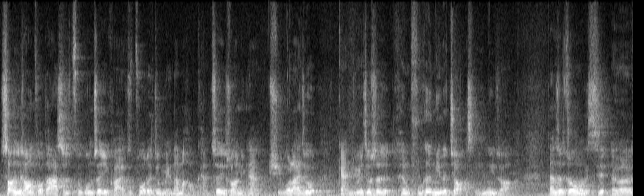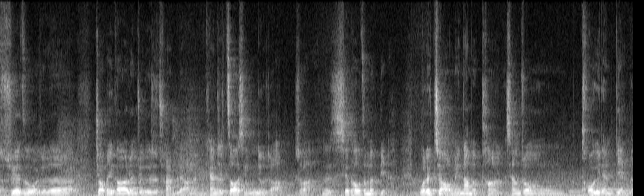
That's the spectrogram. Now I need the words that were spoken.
上一双左大师足弓这一块就做的就没那么好看，这一双你看取过来就。感觉就是很符合你的脚型，你知道吧？但是这种鞋呃靴子，我觉得脚背高的人绝对是穿不了的。你看这造型你就知道，是吧？那鞋头这么扁，我的脚没那么胖，像这种头有点扁的，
